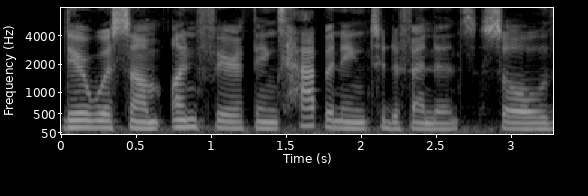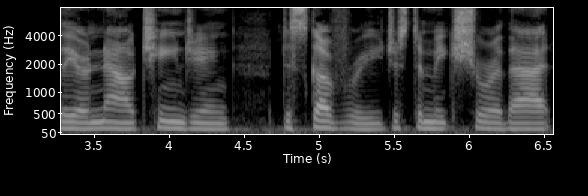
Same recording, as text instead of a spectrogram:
there was some unfair things happening to defendants so they are now changing discovery just to make sure that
